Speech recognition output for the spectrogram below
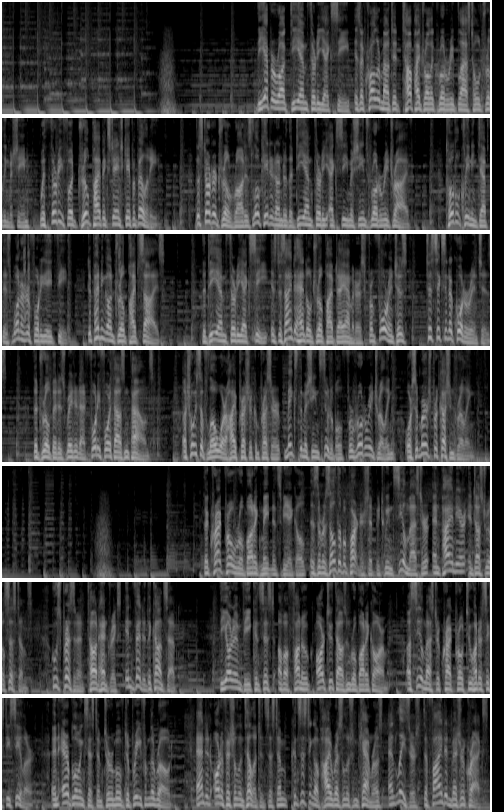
The Epiroc DM30XC is a crawler-mounted top hydraulic rotary blast hole drilling machine with 30-foot drill pipe exchange capability. The starter drill rod is located under the DM30XC machine's rotary drive, Total cleaning depth is 148 feet, depending on drill pipe size. The DM30XC is designed to handle drill pipe diameters from 4 inches to 6 and a quarter inches. The drill bit is rated at 44,000 pounds. A choice of low or high pressure compressor makes the machine suitable for rotary drilling or submerged percussion drilling. The CrackPro robotic maintenance vehicle is the result of a partnership between Sealmaster and Pioneer Industrial Systems, whose president, Todd Hendricks, invented the concept. The RMV consists of a Fanuc R2000 robotic arm, a Sealmaster CrackPro 260 sealer, an air blowing system to remove debris from the road, and an artificial intelligence system consisting of high resolution cameras and lasers to find and measure cracks.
